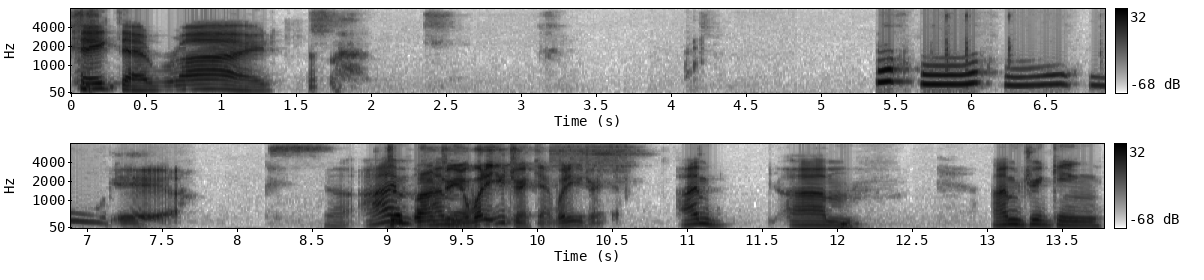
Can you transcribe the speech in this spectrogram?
Take that ride. Yeah. Uh, I'm, what, I'm I'm, drinking. what are you drinking? What are you drinking? I'm, um, I'm drinking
